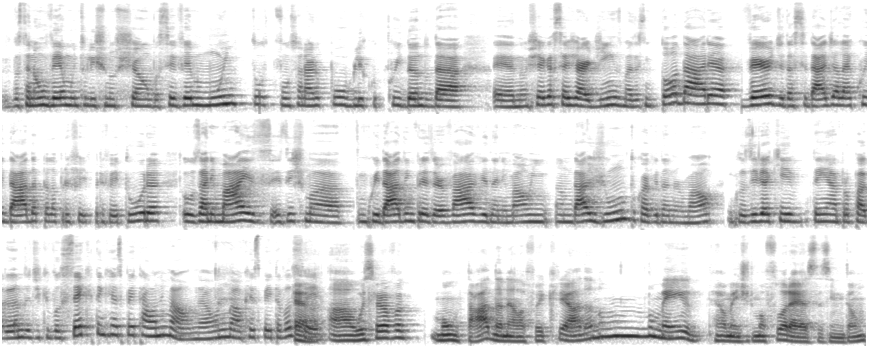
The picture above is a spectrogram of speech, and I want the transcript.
Você não vê muito lixo no chão, você vê muito funcionário público cuidando da. É, não chega a ser jardins, mas assim, toda a área verde da cidade ela é cuidada pela prefe prefeitura. Os animais, existe uma, um cuidado em preservar a vida animal, em andar junto com a vida normal. Inclusive, aqui tem a propaganda de que você que tem que respeitar o animal, não é o animal que respeita você. É, a Whistler montada, né? Ela foi criada no meio realmente de uma floresta, assim. Então,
